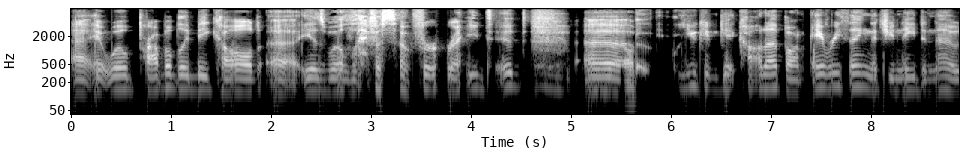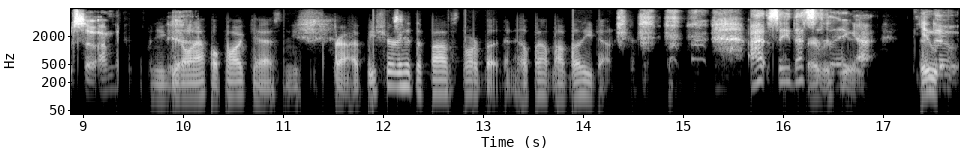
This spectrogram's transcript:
Uh, it will probably be called uh, "Is Will Levis Overrated?" Uh, you can get caught up on everything that you need to know. So I'm When you get on Apple Podcasts and you subscribe, be sure to hit the five star button and help out my buddy down here. I see that's the thing. I, you know,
